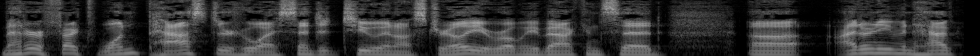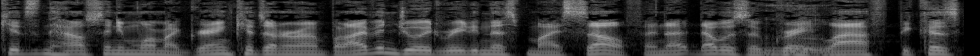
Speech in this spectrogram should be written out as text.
Matter of fact, one pastor who I sent it to in Australia wrote me back and said, uh, I don't even have kids in the house anymore. My grandkids aren't around, but I've enjoyed reading this myself. And that, that was a great Mm-hmm. laugh because,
